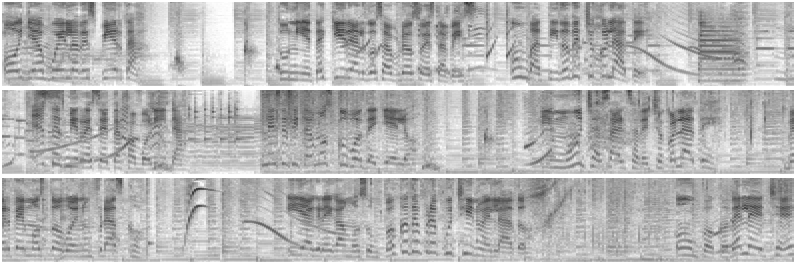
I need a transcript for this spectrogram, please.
Oye, abuela, despierta. Tu nieta quiere algo sabroso esta vez. Un batido de chocolate. Esta es mi receta favorita. Necesitamos cubos de hielo. Y mucha salsa de chocolate. Vertemos todo en un frasco. Y agregamos un poco de frappuccino helado. Un poco de leche.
